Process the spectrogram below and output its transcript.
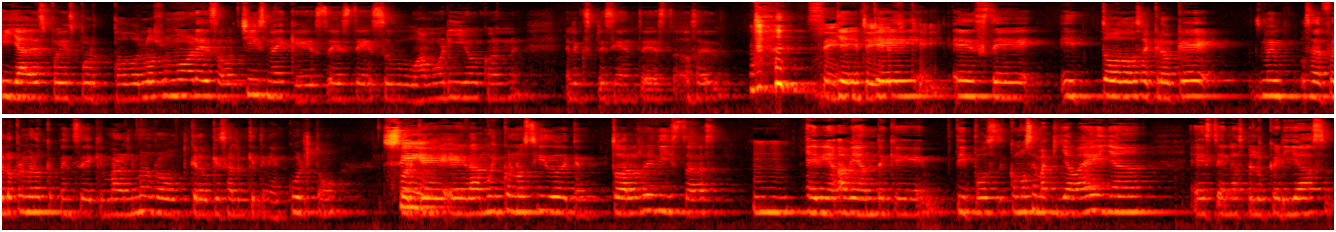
y ya después por todos los rumores o chisme que es este su amorío con el expresidente, o sea, JFK, este, y todo, o sea, creo que o sea, fue lo primero que pensé, que Marilyn Monroe creo que es alguien que tenía culto. Sí. Porque era muy conocido de que en todas las revistas habían de que tipos, cómo se maquillaba ella, este, en las peluquerías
